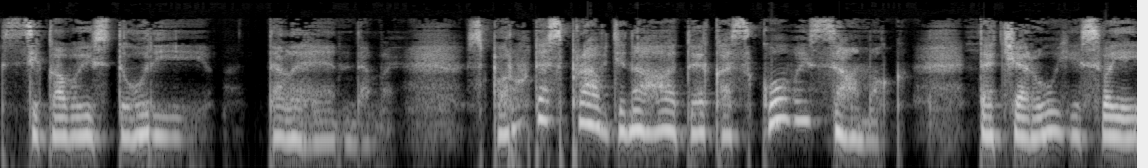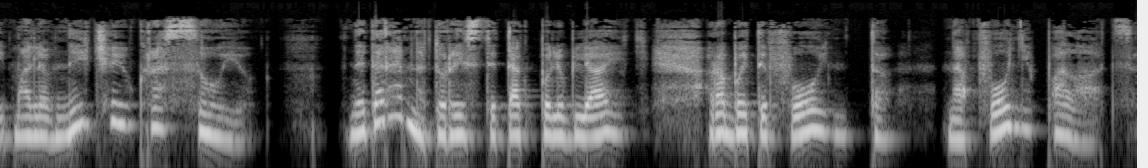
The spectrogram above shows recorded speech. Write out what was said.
з цікавою історією та легендами. Споруда справді нагадує казковий замок та чарує своєю мальовничою красою. Недаремно туристи так полюбляють робити фото на фоні палацу.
